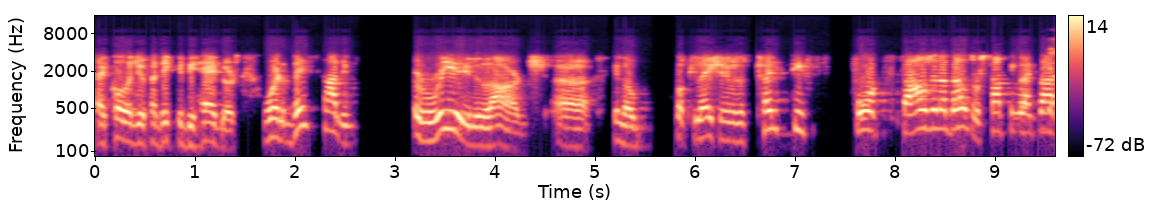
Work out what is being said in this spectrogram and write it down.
Psychology of Addictive Behaviors, where they studied a really large, uh, you know, population. It was 24,000 adults or something like that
